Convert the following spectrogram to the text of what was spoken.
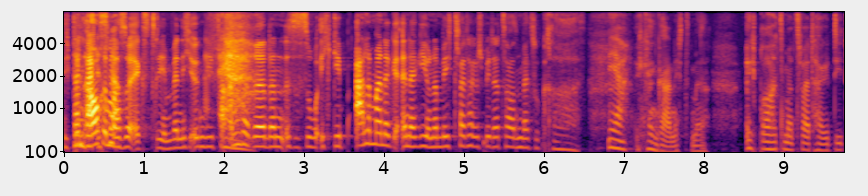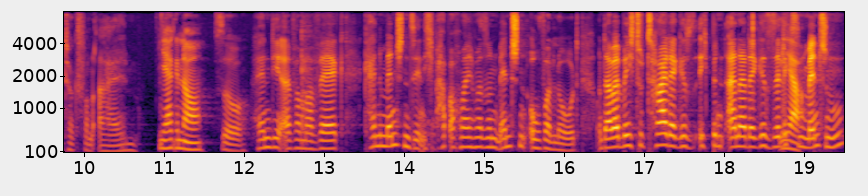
Ich bin auch immer so extrem. Wenn ich irgendwie für andere, dann ist es so, ich gebe alle meine Energie und dann bin ich zwei Tage später zu Hause und merke so, krass, Ja, ich kann gar nichts mehr. Ich brauche jetzt mal zwei Tage Detox von allem. ja, genau. So, Handy einfach mal weg, keine Menschen sehen. Ich habe auch manchmal so einen Menschen-Overload. Und dabei bin ich total der, ich bin einer der geselligsten Ja. Menschen,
